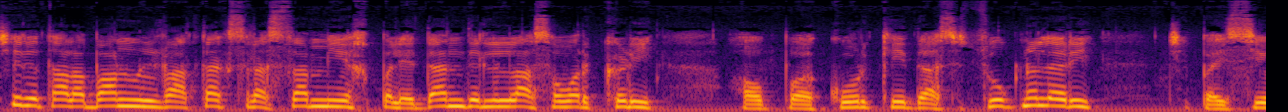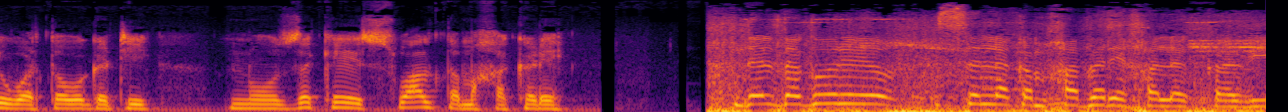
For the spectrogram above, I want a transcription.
چې د طالبانو له راتګ سره سم یې خپلې دندې له لاسه ورکړي او په کور کې داسې څوک نه لري چې پیسې ورته وګټي نو ځکه یې سوال ته مخه کړې. دلته ګورې څله کوم خبرې خلک کوي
